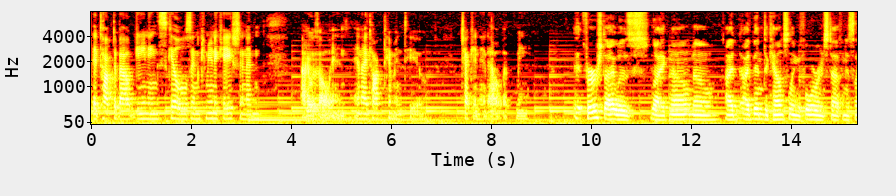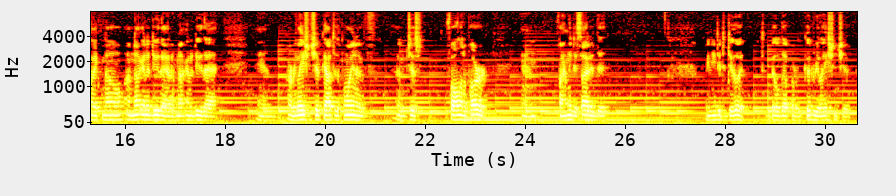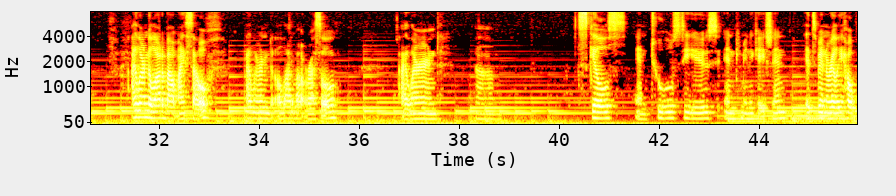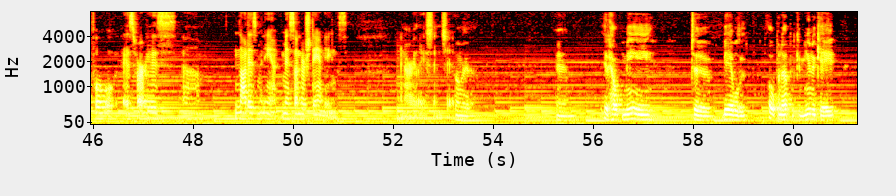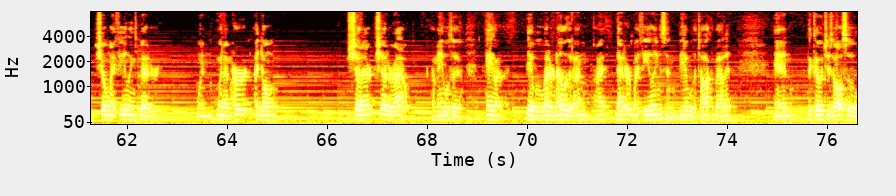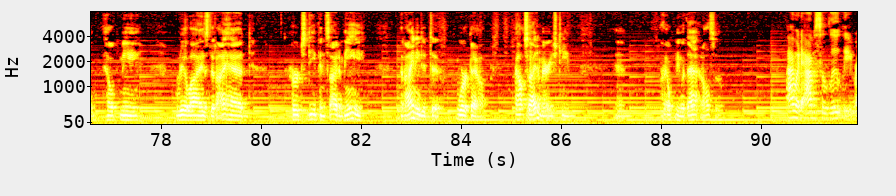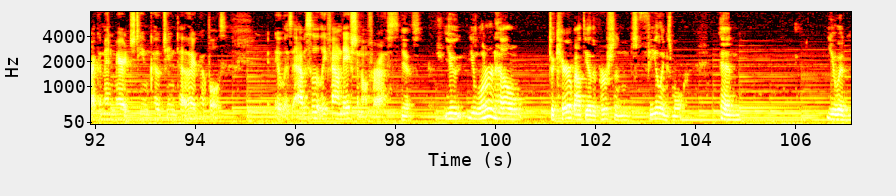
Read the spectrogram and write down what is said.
it talked about gaining skills in communication, and I was all in, and I talked him into checking it out with me. At first, I was like, no, no. I'd, I've been to counseling before and stuff, and it's like, no, I'm not going to do that. I'm not going to do that. And our relationship got to the point of, of just falling apart, and finally decided that we needed to do it to build up a good relationship. I learned a lot about myself. I learned a lot about Russell. I learned um, skills and tools to use in communication. It's been really helpful as far as um, not as many misunderstandings in our relationship. Oh yeah. And it helped me to be able to open up and communicate, show my feelings better. When when I'm hurt, I don't shut her shut her out. I'm able to hey be able to let her know that I'm I, that hurt my feelings and be able to talk about it. And the coaches also helped me realize that I had hurts deep inside of me that I needed to work out outside of marriage team and helped me with that also. I would absolutely recommend marriage team coaching to other couples. It was absolutely foundational for us. Yes. You you learn how to care about the other person's feelings more. And you would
